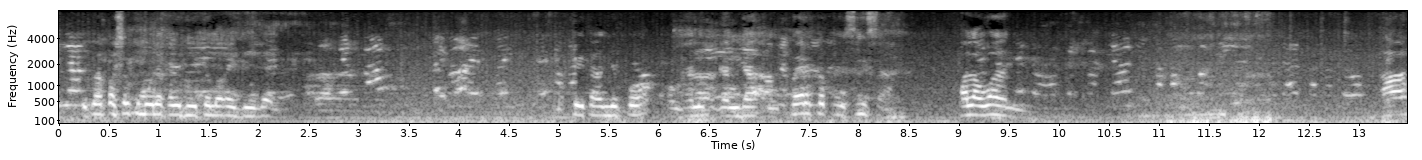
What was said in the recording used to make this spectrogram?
Ipapasyal ko muna kayo dito, mga kaibigan. Makita niyo po kung gano'ng kaganda ang Puerto Princesa, Palawan. Ah.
